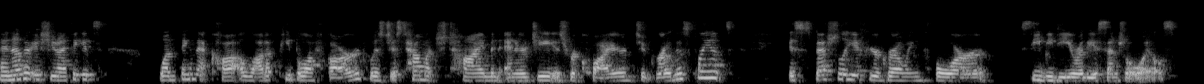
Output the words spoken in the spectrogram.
Another issue, and I think it's one thing that caught a lot of people off guard was just how much time and energy is required to grow this plant, especially if you're growing for CBD or the essential oils.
